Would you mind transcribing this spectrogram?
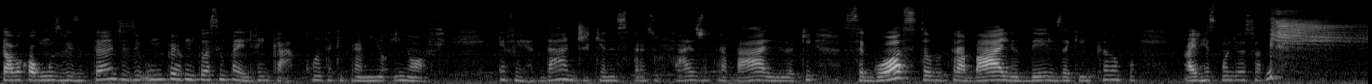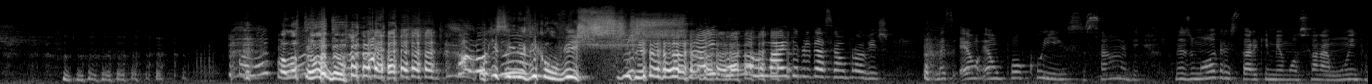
estava com alguns visitantes e um perguntou assim para ele: vem cá, conta aqui para mim em off. É verdade que a Nespresso faz o trabalho aqui? Você gosta do trabalho deles aqui em campo? Aí ele respondeu assim: "Vixe, Falou tudo! o que significa um vixe? Aí vamos arrumar a interpretação para o bicho. Mas é, um- é um pouco isso, sabe? Mas uma outra história que me emociona muito,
